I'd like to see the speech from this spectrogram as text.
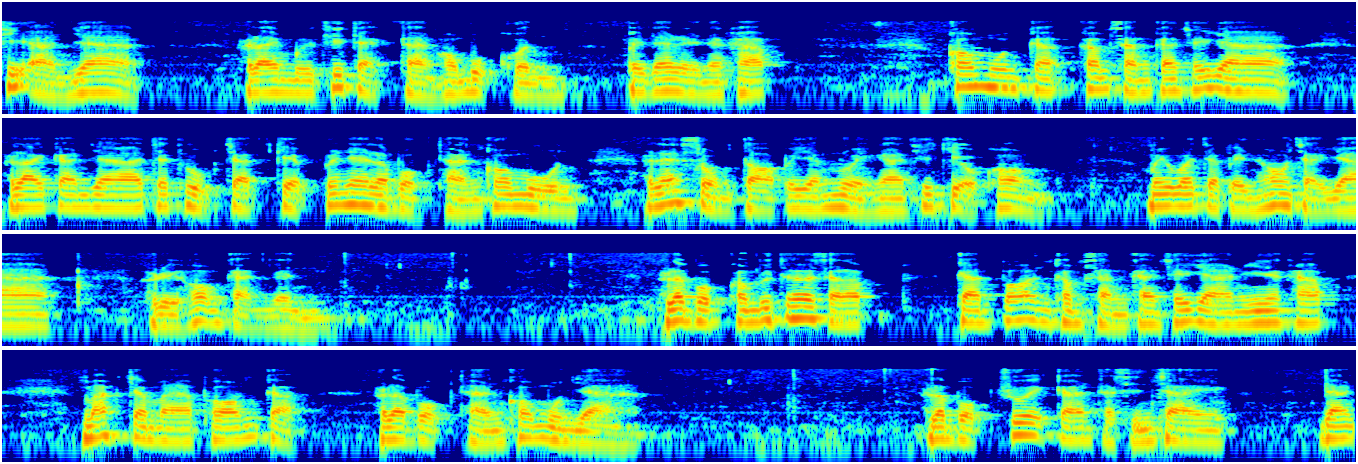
ที่อ่านยาก ลายมือที่แตกต่างของบุคคลไปได้เลยนะครับ ข้อมูลคำสั่งการใช้ยา รายการยาจะถูกจัดเก็บไว้ในระบบฐานข้อมูล และส่งต่อไปยังหน่วยงานที่เกี่ยวข้อง ไม่ว่าจะเป็นห้องจ่ายยาหรือห้องการเงิน ระบบคอมพิวเตอร์สำหรับการป้อนคำสั่งการใช้ยานี้นะครับ มักจะมาพร้อมกับระบบฐานข้อมูลยา ระบบช่วยการตัดสินใจด้าน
